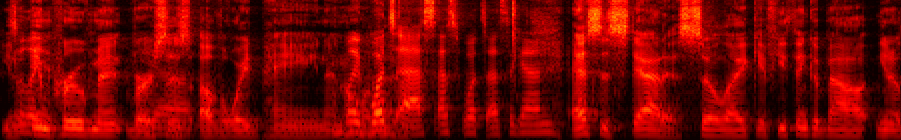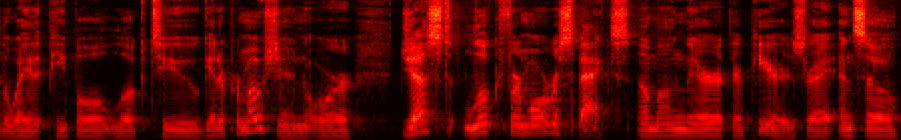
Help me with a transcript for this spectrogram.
you know, like- improvement versus avoid pain and Like what's that. S? S? What's S again? S is status. So like if you think about, you know, the way that people look to get a promotion or just look for more respect among their their peers, right? And so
